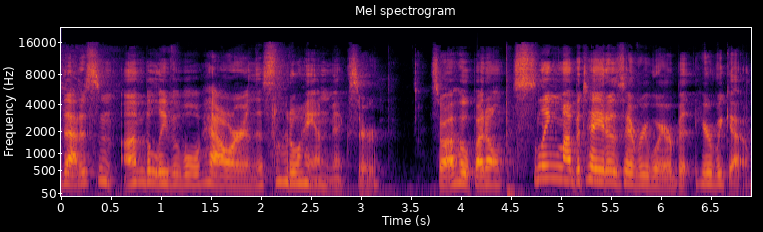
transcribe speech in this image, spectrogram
That is some unbelievable power in this little hand mixer. So I hope I don't sling my potatoes everywhere, but here we go.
